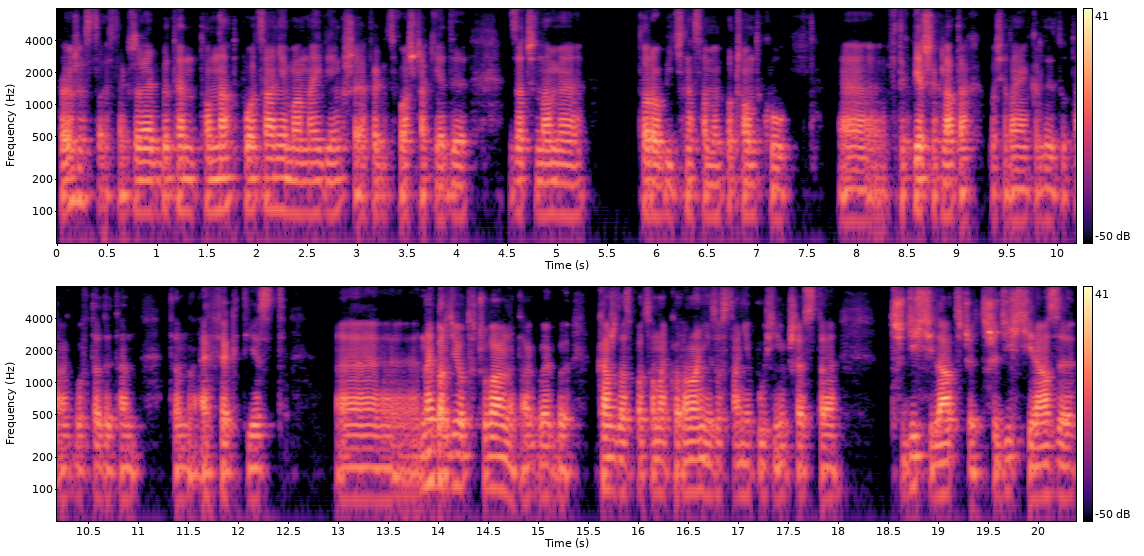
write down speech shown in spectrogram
To już jest coś, także jakby ten, to nadpłacanie ma największy efekt, zwłaszcza kiedy zaczynamy to robić na samym początku, e, w tych pierwszych latach posiadania kredytu, tak, bo wtedy ten, ten efekt jest e, najbardziej odczuwalny, tak, bo jakby każda spłacona korona nie zostanie później przez te 30 lat czy 30 razy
